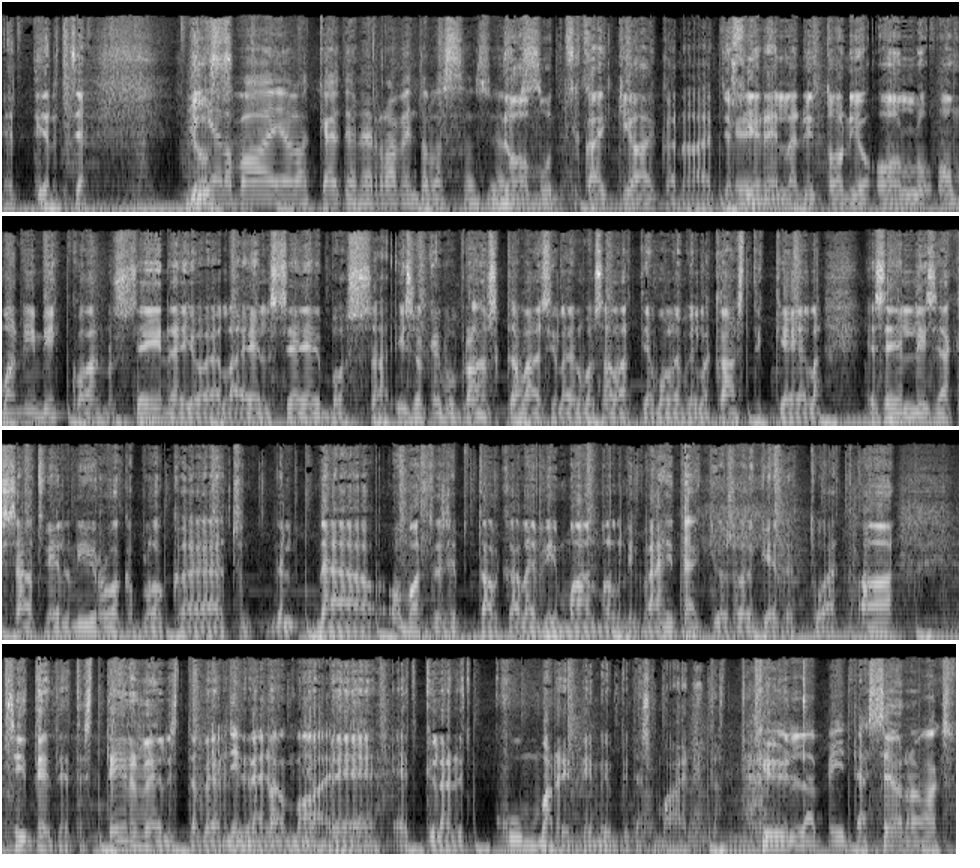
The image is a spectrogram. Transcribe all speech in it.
Et tiedätkö, Jos... Vielä vaan ei olla käyty hänen ravintolassaan syömässä. No, mutta kaikki aikanaan. Et jos Kyllä. Jerellä nyt on jo ollut oma nimikkoannos Seinäjoella, El Sebossa, Isokemo Branskalaisilla ilman salattia molemmilla kastikkeilla. Ja sen lisäksi sä oot vielä niin ruokablokkaaja, että nämä omat reseptit alkaa leviä maailmalla, niin vähintäänkin olisi oikeutettua, että A, sitten tehtäisiin terveellistä versiota, Nimenomaan, ja B, että kyllä nyt kummarin nimi pitäisi mainita täällä. Kyllä pitää. Seuraavaksi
